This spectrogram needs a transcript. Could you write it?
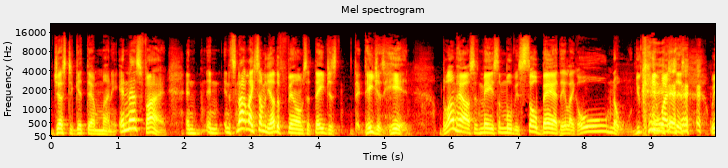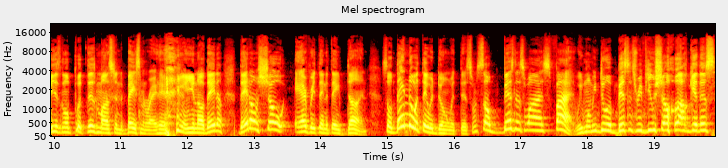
just to get their money. And that's fine. And, and, and it's not like some of the other films that they just, that they just hid. Blumhouse has made some movies so bad they're like, oh no, you can't watch this. We're just gonna put this monster in the basement right here. you know, they don't they don't show everything that they've done. So they knew what they were doing with this one. So business wise, fine. We when we do a business review show, I'll give this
